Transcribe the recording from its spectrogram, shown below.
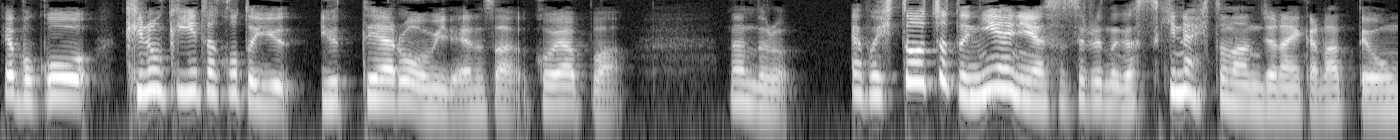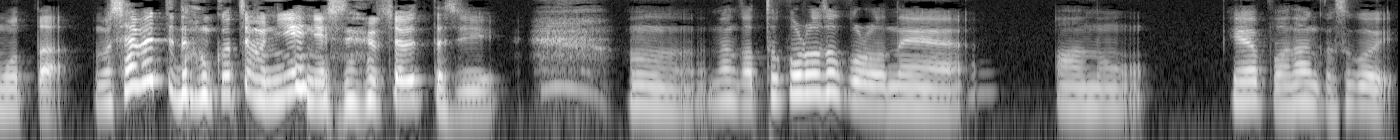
やっぱこう、気の利いたこと言ってやろう、みたいなさ、こうやっぱ、なんだろう、やっぱ人をちょっとニヤニヤさせるのが好きな人なんじゃないかなって思った。もう喋っててもこっちもニヤニヤしながら喋ったし。うん。なんかところどころね、あの、やっぱなんかすごい、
